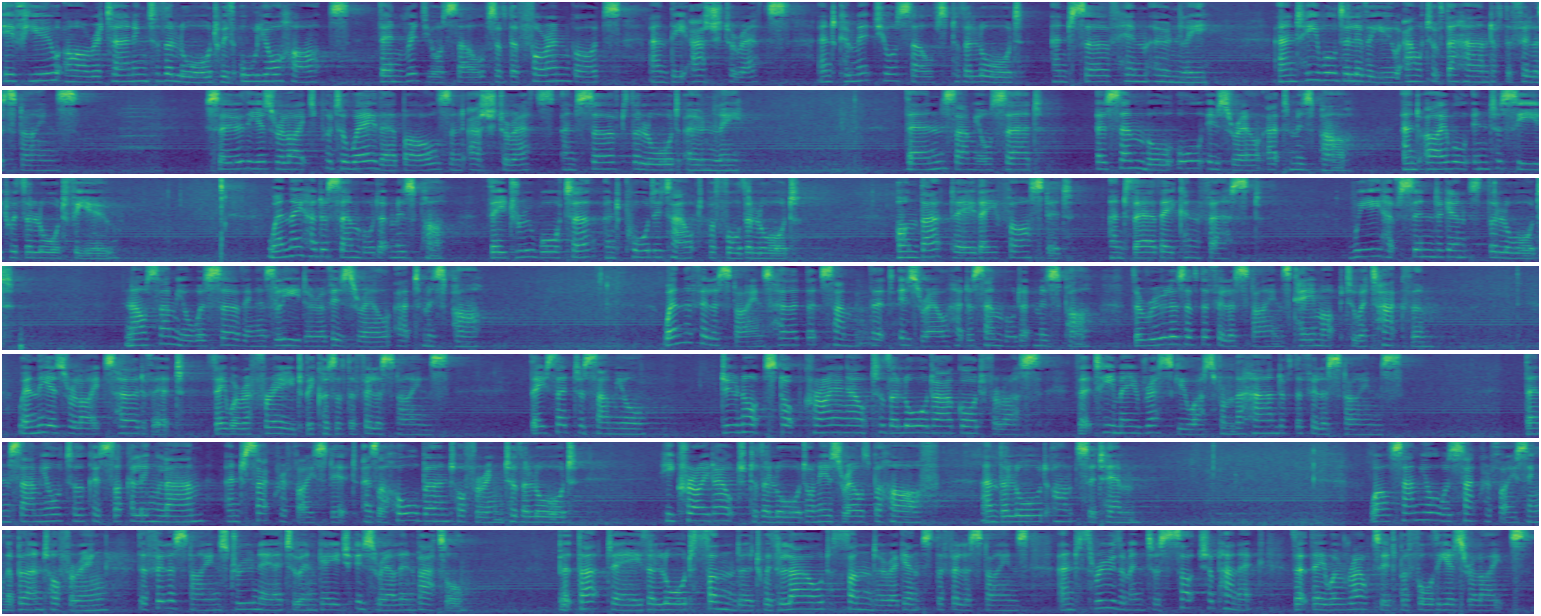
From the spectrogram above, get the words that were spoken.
If you are returning to the Lord with all your hearts, then rid yourselves of the foreign gods and the Ashtoreths, and commit yourselves to the Lord, and serve him only and he will deliver you out of the hand of the Philistines. So the Israelites put away their Baals and Ashtoreths and served the Lord only. Then Samuel said, Assemble all Israel at Mizpah, and I will intercede with the Lord for you. When they had assembled at Mizpah, they drew water and poured it out before the Lord. On that day they fasted and there they confessed, We have sinned against the Lord. Now Samuel was serving as leader of Israel at Mizpah. When the Philistines heard that, Sam, that Israel had assembled at Mizpah, the rulers of the Philistines came up to attack them. When the Israelites heard of it, they were afraid because of the Philistines. They said to Samuel, do not stop crying out to the Lord our God for us, that he may rescue us from the hand of the Philistines. Then Samuel took a suckling lamb and sacrificed it as a whole burnt offering to the Lord. He cried out to the Lord on Israel's behalf, and the Lord answered him. While Samuel was sacrificing the burnt offering, the Philistines drew near to engage Israel in battle. But that day the Lord thundered with loud thunder against the Philistines and threw them into such a panic that they were routed before the Israelites.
